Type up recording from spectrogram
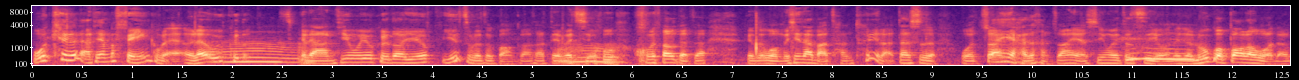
我开了两天还没反应过来，后来我又看到啊搿两天我又看到又又做了只广告，说对不起，我我到搿只搿只我们现在把团退了，但是我专业还是很专业，是因为这次有那个如果报了我的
